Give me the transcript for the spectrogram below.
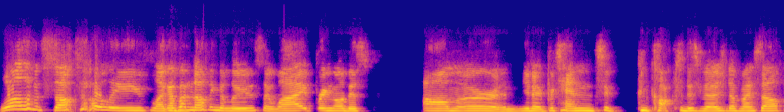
well, if it sucks, I'll leave. Like I've got mm-hmm. nothing to lose. So why bring all this armor and, you know, pretend to concoct this version of myself.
